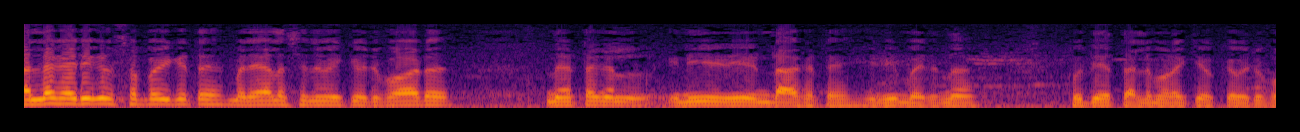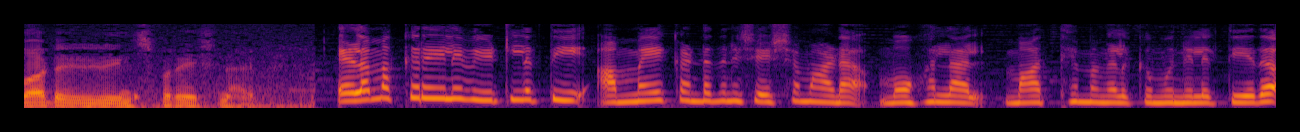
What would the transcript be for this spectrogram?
നല്ല കാര്യങ്ങൾ സംഭവിക്കട്ടെ. മലയാള സിനിമയ്ക്ക് ഒരുപാട് നേട്ടങ്ങൾ ഇനി ഉണ്ടാകട്ടെ. ഇനിയും വരുന്ന പുതിയ തലമുറയ്ക്കൊക്കെ ഒരുപാട് ഇൻസ്പിറേഷൻ ആകട്ടെ. എളമക്കരയിലെ വീട്ടിലെത്തി അമ്മയെ കണ്ടതിനു ശേഷമാണ് മോഹൻലാൽ മാധ്യമങ്ങൾക്ക് മുന്നിലെത്തിയത്.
